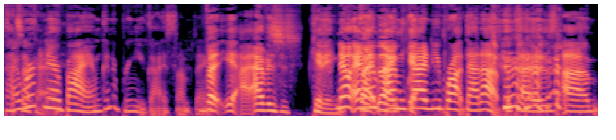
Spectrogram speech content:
That's I work okay. nearby. I'm gonna bring you guys something. But yeah, I was just kidding. no, and But, I'm, like, I'm yeah. glad you brought that up because, um,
